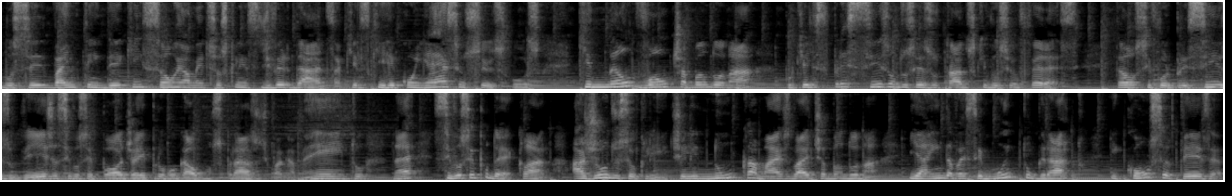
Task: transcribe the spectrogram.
você vai entender quem são realmente seus clientes de verdade, aqueles que reconhecem o seu esforço, que não vão te abandonar porque eles precisam dos resultados que você oferece. Então, se for preciso, veja se você pode aí prorrogar alguns prazos de pagamento, né? Se você puder, claro, ajude o seu cliente, ele nunca mais vai te abandonar e ainda vai ser muito grato e com certeza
